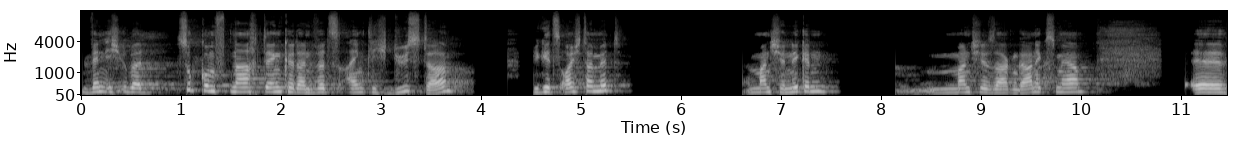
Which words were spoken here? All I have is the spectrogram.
Wenn ich über Zukunft nachdenke, dann wird es eigentlich düster. Wie geht's euch damit? Manche nicken, manche sagen gar nichts mehr. Äh,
